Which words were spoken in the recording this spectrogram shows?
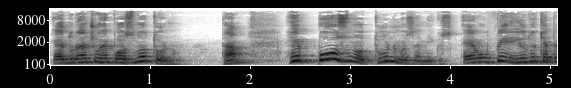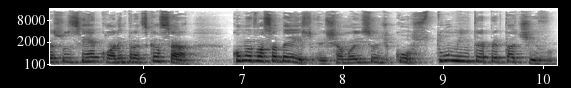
é durante o repouso noturno, tá? Repouso noturno, meus amigos, é o período que as pessoas se recolhem para descansar. Como eu vou saber isso? Ele chamou isso de costume interpretativo.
